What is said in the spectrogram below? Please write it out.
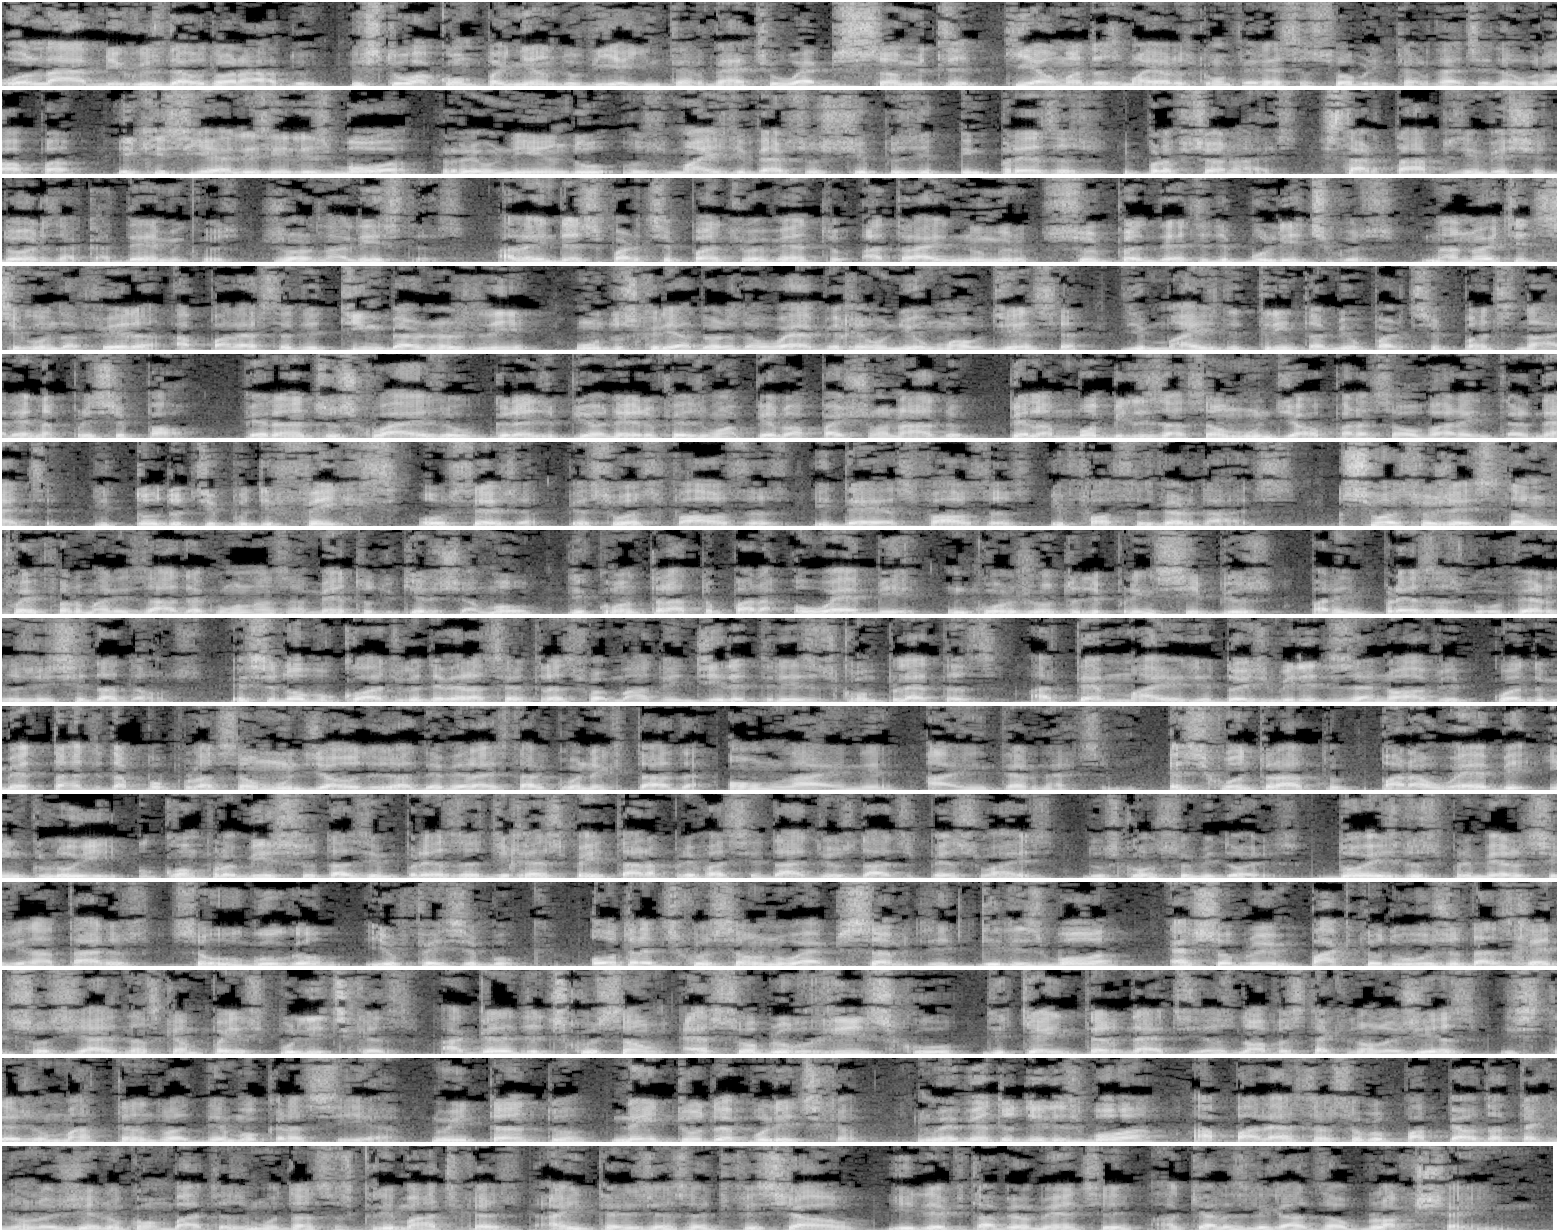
Olá, amigos da Eldorado. Estou acompanhando via internet o Web Summit, que é uma das maiores conferências sobre internet da Europa e que se realiza em Lisboa, reunindo os mais diversos tipos de empresas e profissionais, startups, investidores, acadêmicos, jornalistas. Além desses participantes, o evento atrai número surpreendente de políticos. Na noite de segunda-feira, a palestra de Tim Berners-Lee, um dos criadores da web, reuniu uma audiência de mais de 30 mil participantes na arena principal perante os quais o grande pioneiro fez um apelo apaixonado pela mobilização mundial para salvar a internet de todo tipo de fakes, ou seja, pessoas falsas, ideias falsas e falsas verdades. Sua sugestão foi formalizada com o lançamento do que ele chamou de Contrato para o Web, um conjunto de princípios para empresas, governos e cidadãos. Esse novo código deverá ser transformado em diretrizes completas até maio de 2019, quando metade da população mundial já deverá estar conectada online à internet. Esse contrato para a web inclui o compromisso das empresas de respeitar a privacidade e os dados pessoais dos consumidores. Dois dos primeiros signatários são o Google e o Facebook. Outra discussão no Web Summit de Lisboa é sobre o impacto do uso das redes sociais nas campanhas políticas. A grande discussão é sobre o risco de que a internet e as novas tecnologias estejam matando a democracia. No entanto, nem tudo é política. No evento de Lisboa, a palestra sobre o papel da tecnologia no combate às mudanças climáticas, a inteligência artificial e, inevitavelmente, aquelas ligadas ao blockchain.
